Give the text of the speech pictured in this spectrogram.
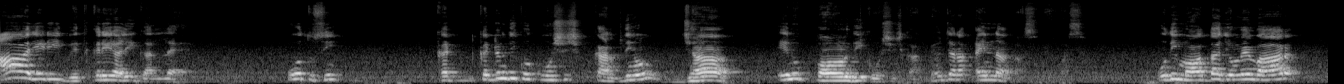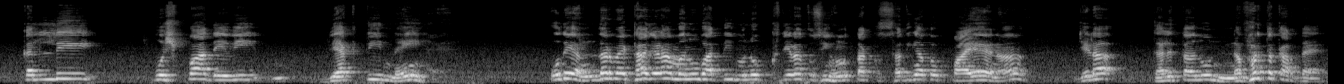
ਆ ਜਿਹੜੀ ਵਿਤਕਰੇ ਵਾਲੀ ਗੱਲ ਹੈ, ਉਹ ਤੁਸੀਂ ਕੱਢ- ਕੱਢਣ ਦੀ ਕੋਈ ਕੋਸ਼ਿਸ਼ ਕਰਦੇ ਹੋ ਜਾਂ ਇਹਨੂੰ ਪਾਉਣ ਦੀ ਕੋਸ਼ਿਸ਼ ਕਰਦੇ ਹੋ? ਜਰਾ ਇੰਨਾ ਦੱਸ ਦਿਓ ਬਸ। ਉਹਦੀ ਮੌਤ ਦਾ ਜ਼ਿੰਮੇਵਾਰ ਕੱਲੀ ਪੁਸ਼ਪਾ ਦੇਵੀ ਵਿਅਕਤੀ ਨਹੀਂ ਹੈ। ਉਹਦੇ ਅੰਦਰ ਬੈਠਾ ਜਿਹੜਾ ਮਨੂਵਾਦੀ ਮਨੁੱਖ ਜਿਹੜਾ ਤੁਸੀਂ ਹੁਣ ਤੱਕ ਸਦੀਆਂ ਤੋਂ ਪਾਇਆ ਹੈ ਨਾ, ਜਿਹੜਾ ਦਲਿਤਾਂ ਨੂੰ ਨਫ਼ਰਤ ਕਰਦਾ ਹੈ,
